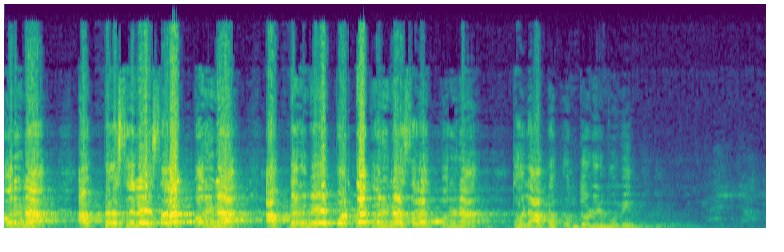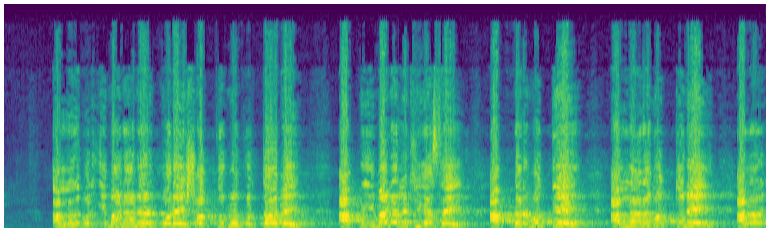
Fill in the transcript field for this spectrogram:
পড়ে না, আপনার ছেলে সালাদ পড়ে না, আপনার মেয়ে পর্দা করে না সালাদ পড়ে না। তাহলে আপনি কোন ধরনের মুমিন? আল্লাহ ইমান আনার পরে সৎকর্ম করতে হবে। আপনি ইমান আনলে ঠিক আছে, আপনার মধ্যে আল্লাহ আনুগত্য নেই, আল্লাহর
